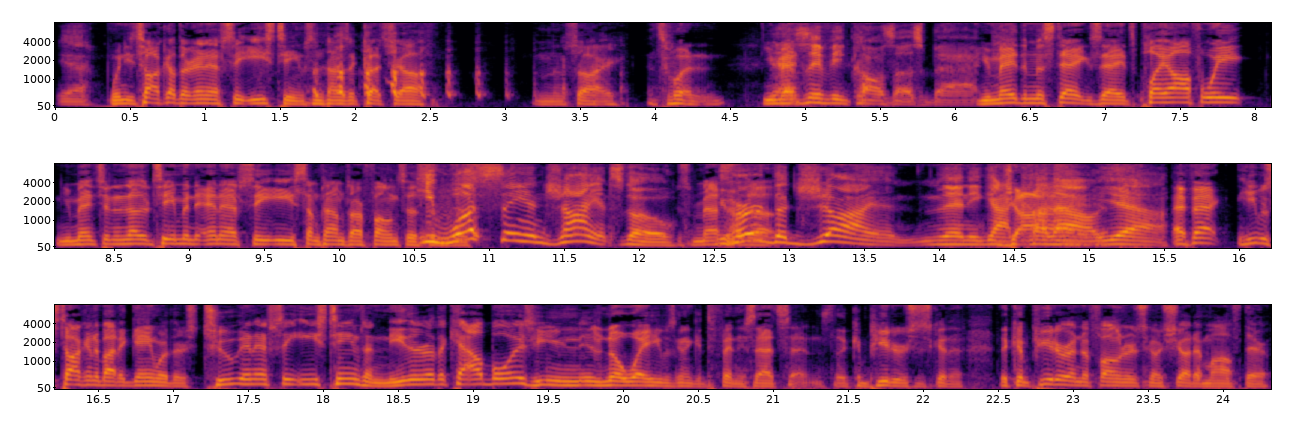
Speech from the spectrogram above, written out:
Yeah. When you talk other NFC East teams, sometimes it cuts you off. I'm sorry. That's what you As made, if he calls us back. You made the mistake, Zay. It's playoff week. You mentioned another team in the NFC East. Sometimes our phone system. He was saying Giants, though. you heard the Giant, then he got Giant. cut out. Yeah. In fact, he was talking about a game where there's two NFC East teams and neither are the Cowboys. He, there's no way he was going to get to finish that sentence. The computer's just going to, the computer and the phone are just going to shut him off there.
